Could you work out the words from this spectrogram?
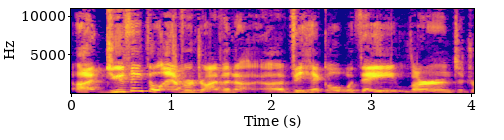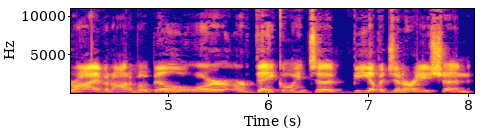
Uh, do you think they'll ever drive an, a vehicle? Would they learn to drive an automobile, or are they going to be of a generation?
